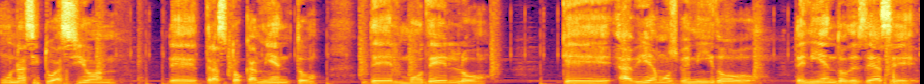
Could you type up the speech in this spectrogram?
una situación de trastocamiento del modelo que habíamos venido teniendo desde hace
